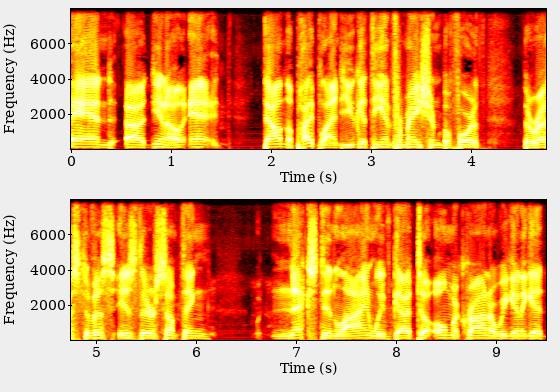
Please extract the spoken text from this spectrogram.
And uh, you know, down the pipeline, do you get the information before the rest of us? Is there something next in line? We've got to Omicron. Are we going to get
